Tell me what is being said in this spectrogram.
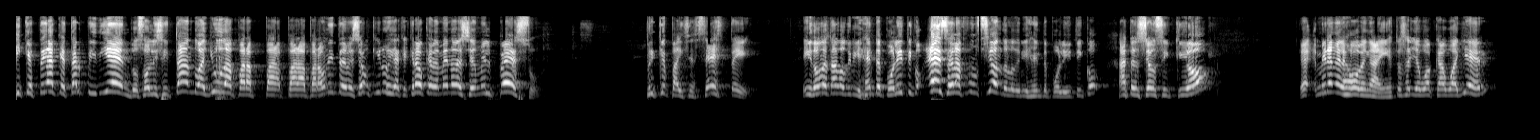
y que tenga que estar pidiendo, solicitando ayuda para, una intervención quirúrgica que creo que de menos de 100 mil pesos. ¿Pero qué país es este? ¿Y dónde están los dirigentes políticos? Esa es la función de los dirigentes políticos. Atención, Siquio. Eh, miren el joven ahí. Esto se llevó a cabo ayer,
